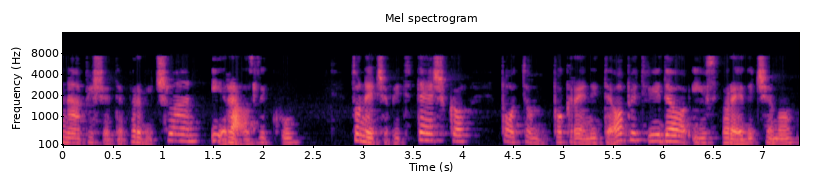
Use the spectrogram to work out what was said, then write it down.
napišete prvi član i razliku. To neće biti teško, potom pokrenite opet video i usporedit ćemo.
